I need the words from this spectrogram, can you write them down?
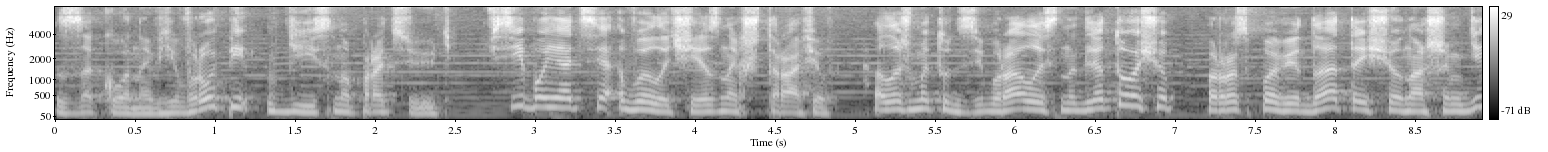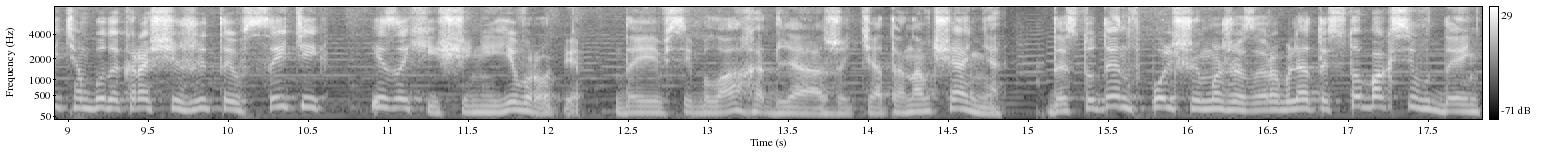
Закони в Європі дійсно працюють. Всі бояться величезних штрафів, але ж ми тут зібрались не для того, щоб розповідати, що нашим дітям буде краще жити в ситій і захищеній Європі, де є всі блага для життя та навчання, де студент в Польщі може заробляти 100 баксів в день,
